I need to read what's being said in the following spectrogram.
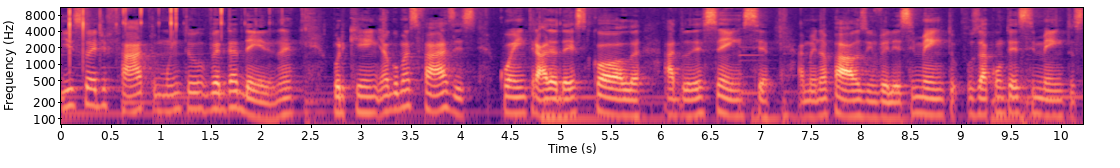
Isso é de fato muito verdadeiro, né? Porque em algumas fases, com a entrada da escola, a adolescência, a menopausa, o envelhecimento, os acontecimentos,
